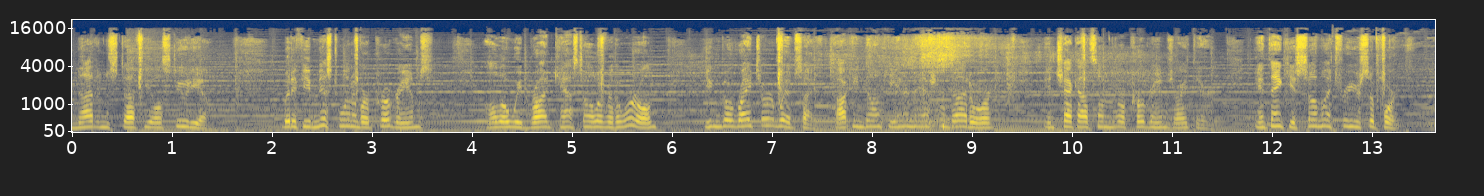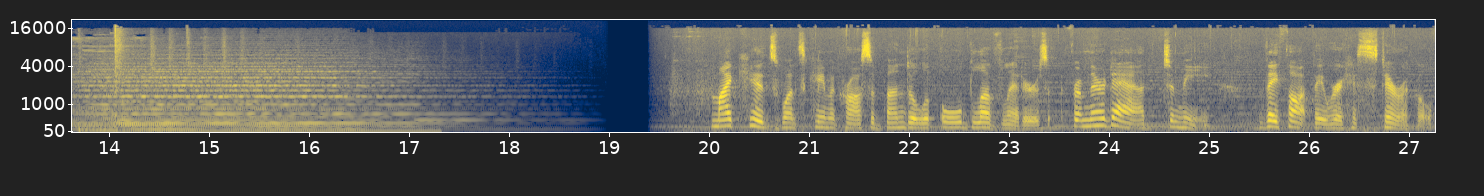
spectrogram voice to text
not in a stuffy old studio. But if you missed one of our programs, although we broadcast all over the world, you can go right to our website, talkingdonkeyinternational.org, and check out some of our programs right there. And thank you so much for your support. My kids once came across a bundle of old love letters from their dad to me. They thought they were hysterical,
